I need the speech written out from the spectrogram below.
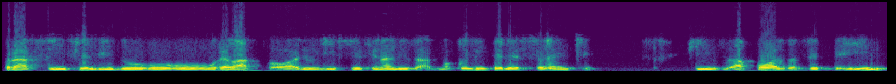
para assim ser lido o, o relatório e ser finalizado. Uma coisa interessante que após a CPI,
